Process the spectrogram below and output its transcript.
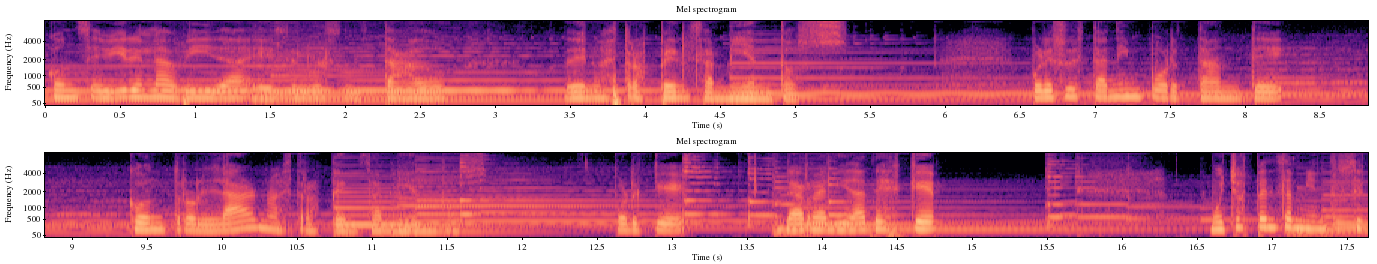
concebir en la vida es el resultado de nuestros pensamientos. Por eso es tan importante controlar nuestros pensamientos. Porque la realidad es que muchos pensamientos se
